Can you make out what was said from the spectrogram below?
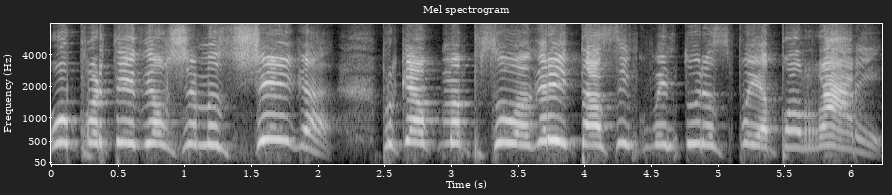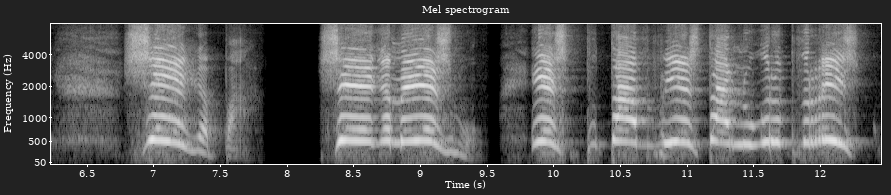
O partido dele chama-se Chega, porque é o que uma pessoa grita assim que o Ventura se põe a palrar. Chega, pá! Chega mesmo! Este deputado devia estar no grupo de risco.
